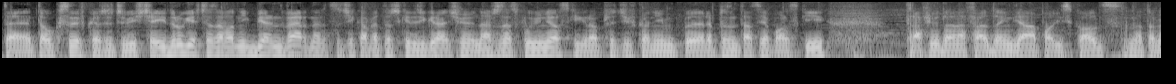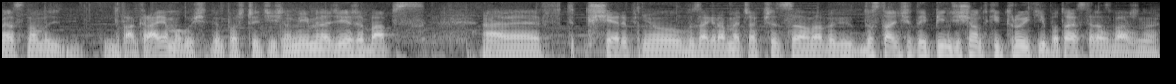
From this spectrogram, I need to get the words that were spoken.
tę te, ksywkę rzeczywiście. I drugi jeszcze zawodnik Björn Werner, co ciekawe, też kiedyś graliśmy, nasz zespół juniorski grał przeciwko nim reprezentacja Polski. Trafił do NFL, do Indianapolis Colts, natomiast no, dwa kraje mogły się tym poszczycić. No, miejmy nadzieję, że Babs w, w, sierpniu zagra meczach przedsezonowych, dostanie się tej 53 trójki, bo to jest teraz ważne,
